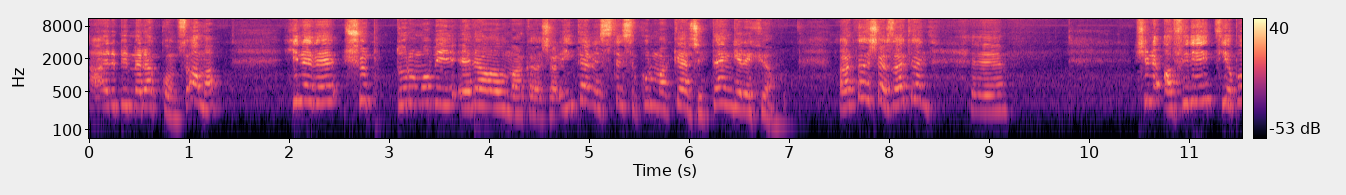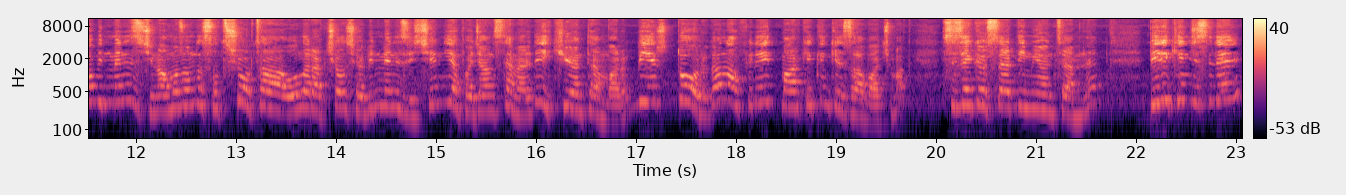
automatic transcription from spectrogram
Ayrı bir merak konusu ama yine de şu durumu bir ele alalım arkadaşlar. İnternet sitesi kurmak gerçekten gerekiyor. Arkadaşlar zaten eee Şimdi affiliate yapabilmeniz için Amazon'da satış ortağı olarak çalışabilmeniz için yapacağınız temelde iki yöntem var. Bir, doğrudan affiliate marketing hesabı açmak. Size gösterdiğim yöntemle. Bir ikincisi de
